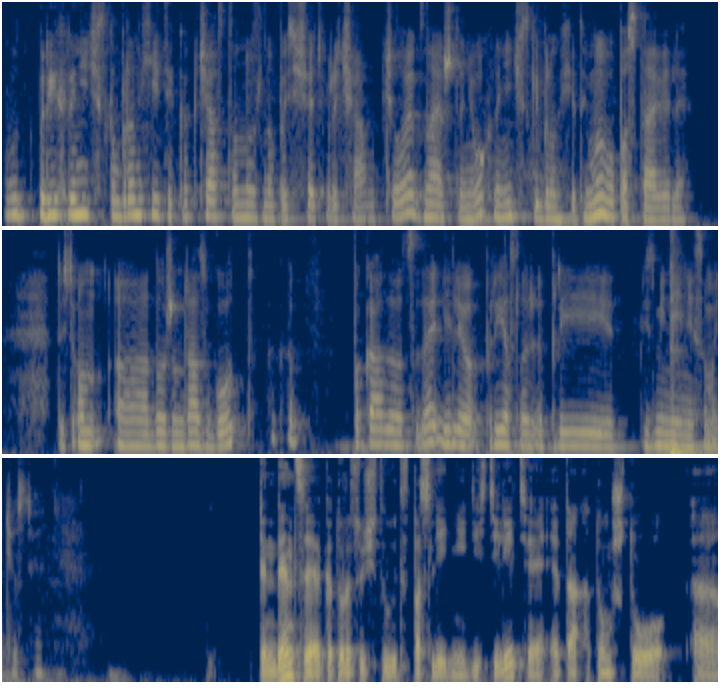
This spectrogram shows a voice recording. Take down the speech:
Вот при хроническом бронхите как часто нужно посещать врача? Вот человек знает, что у него хронический бронхит, и мы его поставили. То есть он э, должен раз в год как-то показываться, да, или при, ослож... при изменении самочувствия? Тенденция, которая существует в последние десятилетия, это о том, что э,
